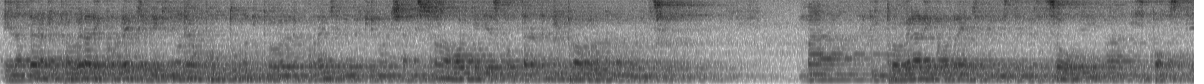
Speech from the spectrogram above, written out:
nell'andare a rimproverare e correggere chi non è opportuno rimproverare e correggere perché non c'è nessuna voglia di ascoltare né rimprovero né la correzione. Ma rimproverare e correggere queste persone mal disposte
